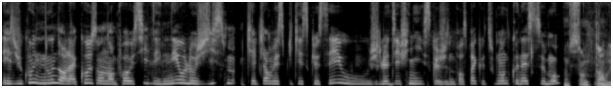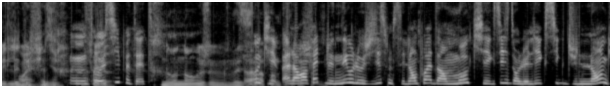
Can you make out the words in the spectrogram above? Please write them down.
Et du coup, nous, dans la cause, on emploie aussi des néologismes. Quelqu'un veut expliquer ce que c'est ou je le définis? Parce que je ne pense pas que tout le monde connaisse ce mot. On sent que tu as envie de le définir. Mm, toi aussi, peut-être Non, non, je. Ok, alors en fait, le néologisme, c'est l'emploi d'un mot qui existe dans le lexique d'une langue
